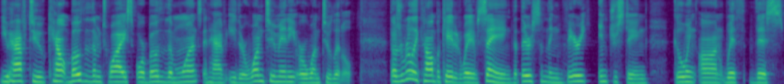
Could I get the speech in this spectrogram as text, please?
you have to count both of them twice or both of them once and have either one too many or one too little. Was a really complicated way of saying that there's something very interesting going on with this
